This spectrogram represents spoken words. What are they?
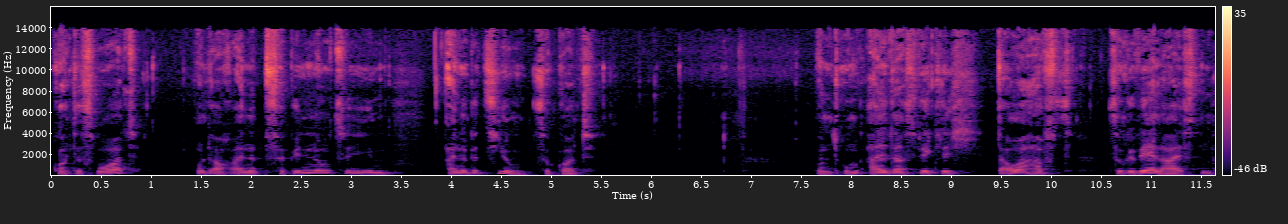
Gottes Wort und auch eine Verbindung zu ihm, eine Beziehung zu Gott. Und um all das wirklich dauerhaft zu gewährleisten,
